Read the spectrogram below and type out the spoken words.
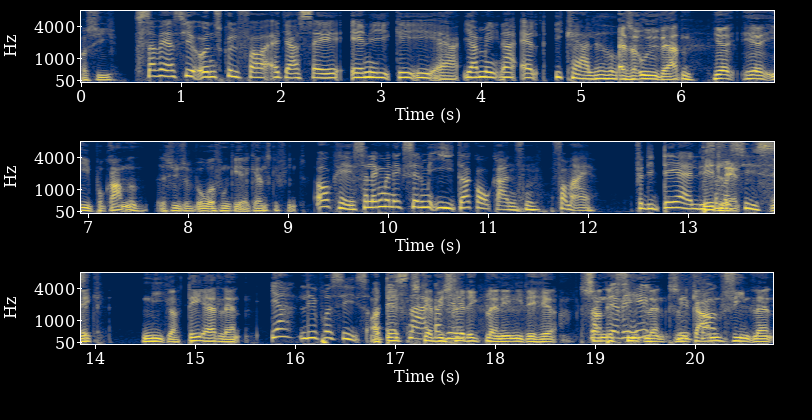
at sige. Så vil jeg sige undskyld for, at jeg sagde N-I-G-E-R. Jeg mener alt i kærlighed. Altså ude i verden. Her, her i programmet, jeg synes jeg, ordet fungerer ganske fint. Okay, så længe man ikke sætter med i, der går grænsen for mig. Fordi det er Det er ligesom et at sige... land, ikke? Niger, det er et land. Ja, lige præcis. Og, og det, det skal vi slet ikke blande ind i det her. Sådan et bliver vi fint helt- land, sådan et gammelt fint land.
